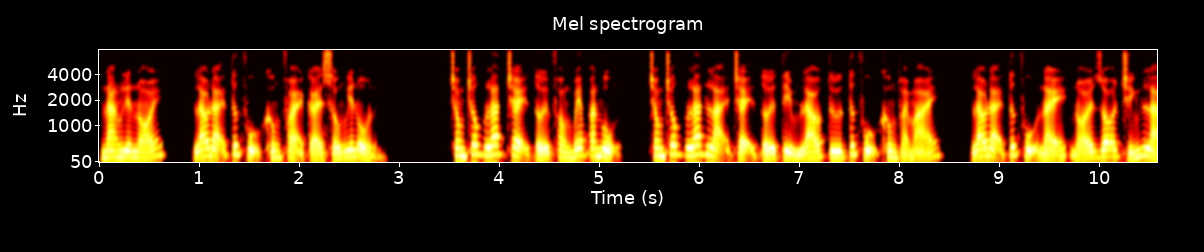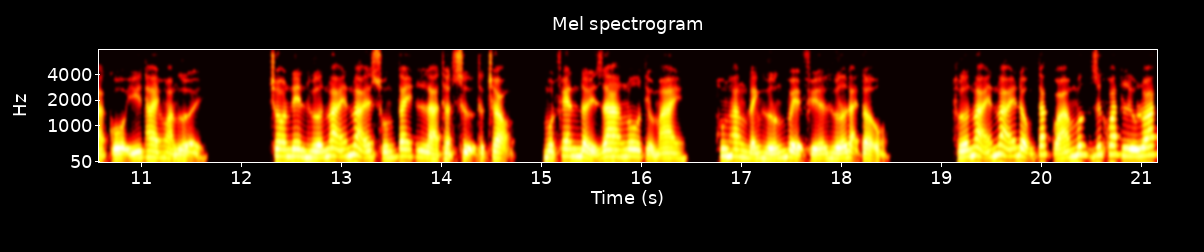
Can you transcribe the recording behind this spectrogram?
Nàng liên nói, lao đại tức phụ không phải cái sống yên ổn. Trong chốc lát chạy tới phòng bếp ăn vụng, trong chốc lát lại chạy tới tìm lao tư tức phụ không thoải mái, Lão đại tức phụ này nói rõ chính là cố ý thai hòa người. Cho nên hứa mãi mãi xuống tay là thật sự thực trọng, một phen đẩy ra ngô tiểu mai, hung hăng đánh hướng về phía hứa đại tẩu. Hứa mãi mãi động tác quá mức dứt khoát lưu loát,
